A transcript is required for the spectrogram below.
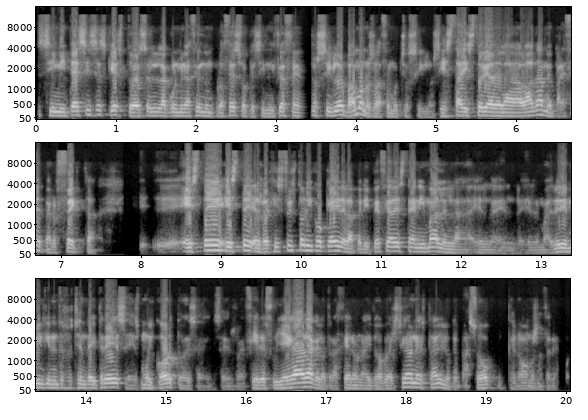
si mi tesis es que esto es la culminación de un proceso que se inició hace muchos siglos, vámonos hace muchos siglos. Y esta historia de la abada me parece perfecta. Este, este, el registro histórico que hay de la peripecia de este animal en, la, en, Madrid de 1583 es muy corto. Se, refiere a su llegada, que lo trajeron, hay dos versiones, tal, y lo que pasó, que no vamos a hacer después.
